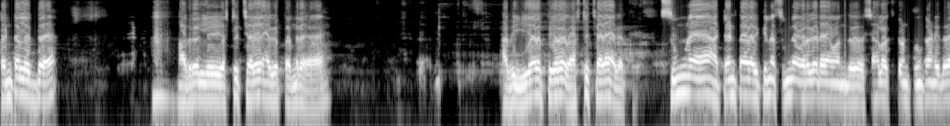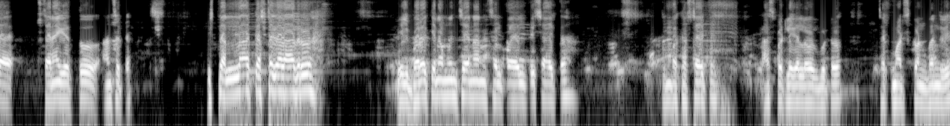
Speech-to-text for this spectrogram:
ಟೆಂಟ್ ಅಲ್ಲಿ ಇದ್ದೆ. ಅದ್ರಲ್ಲಿ ಎಷ್ಟು ಚಳಿ ಆಗುತ್ತಂದ್ರೆ, ಅದು ಏಳ್ತಿರೋದು ಅಷ್ಟು ಚಳಿ ಆಗತ್ತೆ. ಸುಮ್ನೆ ಆ ಟೆಂಟ್ ತಗೊಳ್ಳೋದಕ್ಕಿಂತ ಸುಮ್ನೆ ಹೊರಗಡೆ ಒಂದು ಶಾಲು ಹೊಚ್ಕೊಂಡು ಕುಂತ್ಕೊಂಡಿದ್ರೆ ಚೆನ್ನಾಗಿತ್ತು ಅನ್ಸುತ್ತೆ. ಇಷ್ಟೆಲ್ಲಾ ಕಷ್ಟಗಳಾದ್ರೂ ಇಲ್ಲಿ ಬರೋಕಿನ ಮುಂಚೆ ನಾನು ಸ್ವಲ್ಪ ಹೆಲ್ತ್ ಇಶ್ಯೂ ಆಯ್ತು. ತುಂಬಾ ಕಷ್ಟ ಆಯ್ತು. ಹಾಸ್ಪಿಟ್ಲಿಗೆಲ್ಲ ಹೋಗ್ಬಿಟ್ಟು. ಚೆಕ್ ಮಾಡಿಸ್ಕೊಂಡು ಬಂದ್ವಿ.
